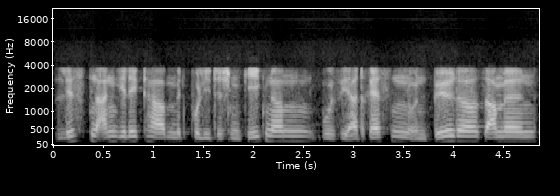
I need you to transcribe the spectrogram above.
Listen angelegt haben mit politischen Gegnern, wo sie Adressen und Bilder sammeln.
